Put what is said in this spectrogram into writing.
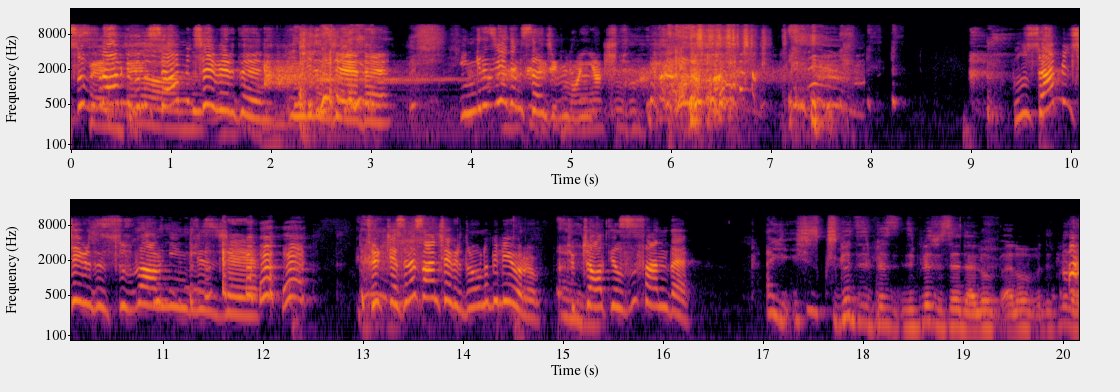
Sıfır bunu sen mi çevirdin İngilizce'ye de? İngilizce'ye de mi sen çevirdin? Manyak mı bu? Bunu sen mi çevirdin Sıfır abinin İngilizce'ye? Türkçesine sen çevirdin onu biliyorum. Türkçe altyazısı sende. Ay, she's going to the place, the place we said I love, I love, the place I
